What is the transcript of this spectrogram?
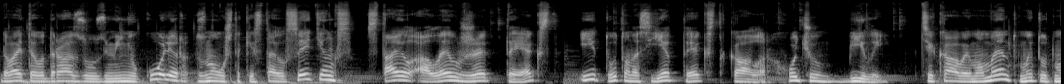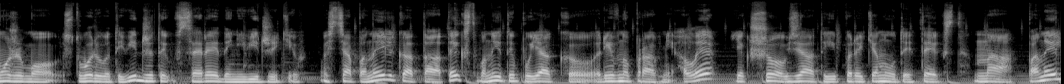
Давайте одразу зміню колір, знову ж таки, Style Settings, Style, але вже текст. І тут у нас є текст Color. Хочу білий цікавий момент, ми тут можемо створювати віджити всередині віджитів. Ось ця панелька та текст, вони, типу, як е, рівноправні. Але якщо взяти і перетягнути текст на панель,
